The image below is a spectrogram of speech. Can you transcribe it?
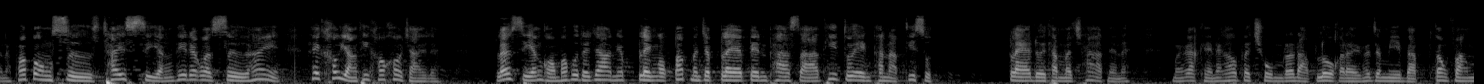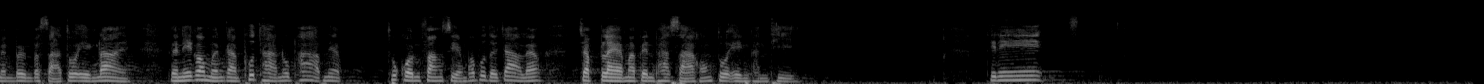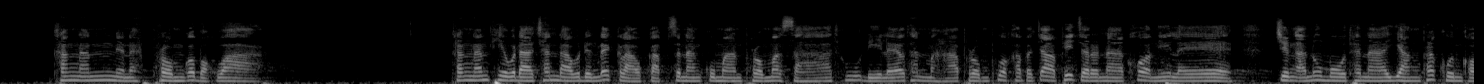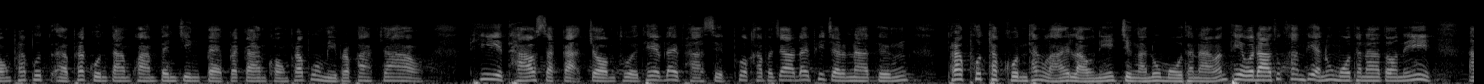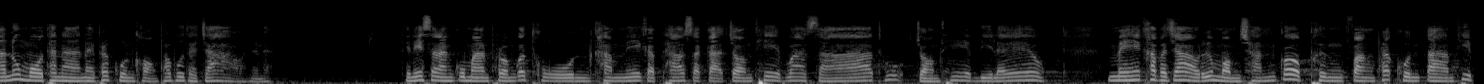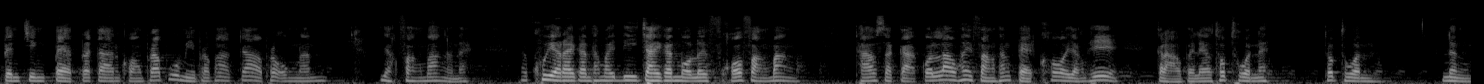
นะเพราะพระองค์สื่อใช้เสียงที่เรียกว่าสื่อให้ให้เข้าอย่างที่เขาเข้าใจเลย และเสียงของพระพุทธเจ้าเนี่ยเปล่งออกปั๊บมันจะแปลเป็นภาษาที่ตัวเองถนัดที่สุด แปลโดยธรรมชาติเนี่ยนะเหมือนกับเห็นนะเขาประชุมระดับโลกอะไรก็จะมีแบบต้องฟังเป็นเป็นภาษาตัวเองได้แต่นี้ก็เหมือนการพุทธานุภาพเนี่ยทุกคนฟังเสียงพระพุทธเจ้าแล้ว จะแปลมาเป็นภาษาของตัวเองทันที ทีนี้ครั้งนั้นเนี่ยนะพรหมก็บอกว่า ครั้งนั้นเทวดาชั้นดาวดึงได้กล่าวกับสนางกุมารพรหมสาธุดีแล้วท่านมหาพรหมพวกข้าพเจ้าพิจารณาข้อนี้แล จึงอนุโมทนายังพระคุณของพระพุทธพระคุณตามความเป็นจริงแปดประการของพระผู้มีพระภาคเจ้า ที่เท้าสกกะจอมถวยเทพได้ภาสิทธิพวกข้าพเจ้าได้พิจารณาถึงพระพุทธคุณทั้งหลายเหล่านี้ จึงอนุโมทนาวันเทวดาทุกท่านที่อนุโมทนาตอนนี้ อนุโมทนาในพระคุณของพระพุทธเจ้าเนี่ยนะ ทีนี้สนังกุมารพรมก็ทูลคำนี้กับเท้าสกกะจอมเทพว่าสาธุจอมเทพดีแล้ว แม้ข้าพเจ้าหรือหม่อมฉันก็พึงฟังพระคุณตามที่เป็นจริงแปดประการของพระผู้มีพระภาคเจ้าพระองค์นั้น อยากฟังบ้างอะนะคุยอะไรกันทำไมดีใจกันหมดเลยขอฟังบ้าง เท้าสกกะก็เล่าให้ฟังทั้ง 8 ข้ออย่างที่กล่าวไปแล้วทบทวนนะทบทวนหนึ่ง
